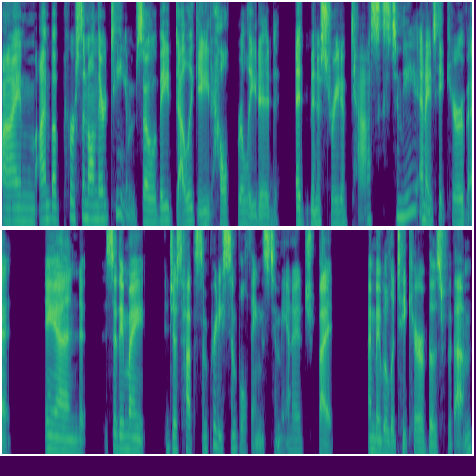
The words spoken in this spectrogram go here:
I'm I'm a person on their team. So they delegate health related administrative tasks to me and I take care of it. And so they might just have some pretty simple things to manage, but I'm able to take care of those for them.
